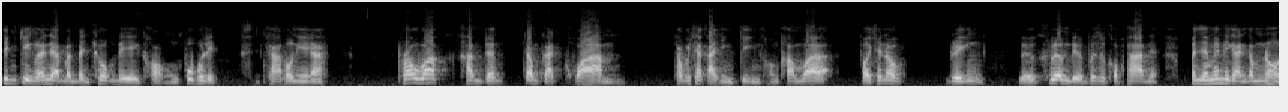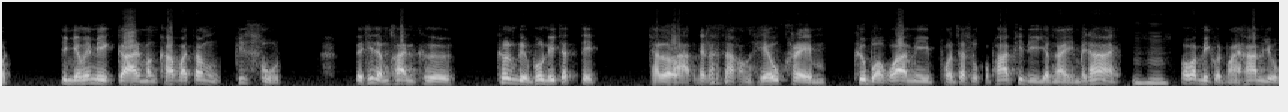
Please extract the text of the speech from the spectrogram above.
จริง ๆ แล้วเนี่ยมันเป็นโชคดีของผู้ผลิตสินค้าพวกนี้นะเพราะว่าคำจำจำกัดความทางวิชาการจริง ๆ ของคำว่า functional drink หรือเครื่องดื่มเพื่อสุขภาพเนี่ย มันยังไม่มีการกำหนดจริงยังไม่มีการบังคับว่าต้องพิสูจน์ แต่ที่สำคัญคือเครื่องดื่มพวกนี้จะติดฉลากในลักษณะของ health claim คือบอกว่ามีผลต่อสุขภาพที่ดียังไงไม่ได้อือฮึเพราะว่ามีกฎหมายห้ามอยู่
